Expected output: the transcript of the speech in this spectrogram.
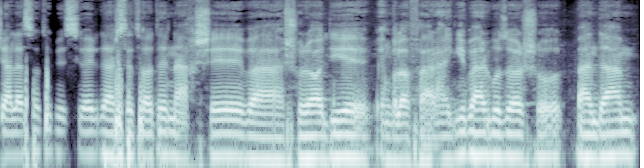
جلسات بسیاری در ستاد نقشه و شورای انقلاب فرهنگی برگزار شد. بنده هم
